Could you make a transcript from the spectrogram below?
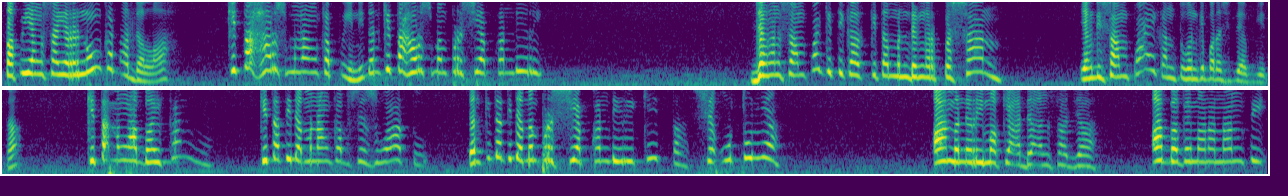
Tapi yang saya renungkan adalah kita harus menangkap ini dan kita harus mempersiapkan diri. Jangan sampai ketika kita mendengar pesan yang disampaikan Tuhan kepada setiap kita, kita mengabaikannya. Kita tidak menangkap sesuatu. Dan kita tidak mempersiapkan diri kita seutuhnya. Ah menerima keadaan saja. Ah bagaimana nanti?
